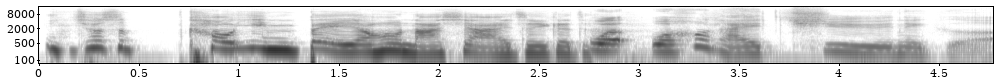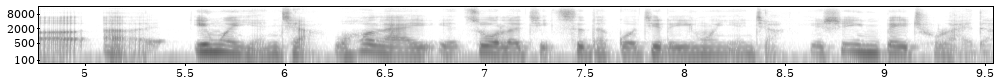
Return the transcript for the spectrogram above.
你就是。靠硬背，然后拿下来这个。我我后来去那个呃英文演讲，我后来也做了几次的国际的英文演讲，也是硬背出来的。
